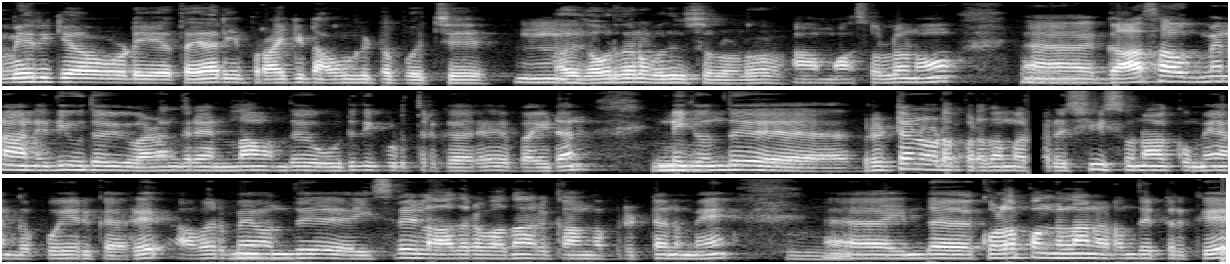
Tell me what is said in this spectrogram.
அமெரிக்காவுடைய தயாரிப்பு ராக்கெட் அவங்க கிட்ட போச்சு. அதுக்கு அவர் தானே பதில் சொல்லணும்? ஆமா சொல்லணும். காசாவுக்குமே நான் நிதி உதவி வழங்குறேன்லாம் வந்து உறுதி கொடுத்திருக்காரு பைடன். இன்னைக்கு வந்து பிரிட்டனோட பிரதமர் ரிஷி சுனாக்குமே அங்க போயிருக்காரு. அவருமே வந்து இஸ்ரேல் ஆதரவா தான் இருக்காங்க பிரிட்டனுமே. இந்த குழப்பங்கள்லாம் நடந்துட்டு இருக்கு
